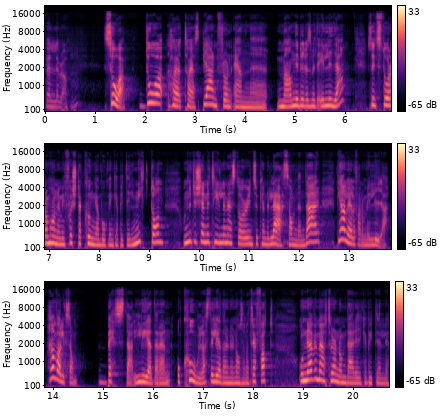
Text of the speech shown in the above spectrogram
Väldigt bra. Så, då har jag- tar jag spjärn från en eh, man i Bibeln som heter Elia. Så det står om honom i första Kungaboken kapitel 19. Om du inte känner till den här storyn så kan du läsa om den där. Det handlar i alla fall om Elia. Han var liksom bästa ledaren och coolaste ledaren du någonsin har träffat. Och när vi möter honom där i kapitel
